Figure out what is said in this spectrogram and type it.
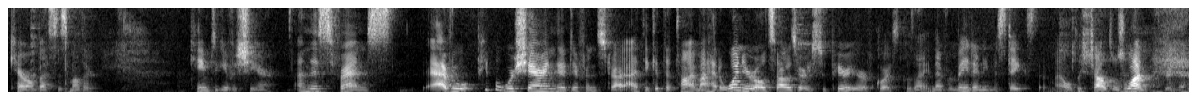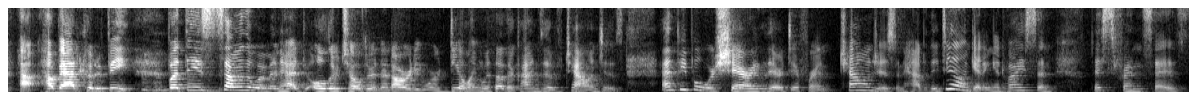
Carol Bess's mother, came to give a shiur, and this friend, everyone, people were sharing their different strategies. I think at the time I had a one year old, so I was very superior, of course, because I never made any mistakes. My oldest child was one. How, how bad could it be? But these some of the women had older children and already were dealing with other kinds of challenges, and people were sharing their different challenges and how do they deal and getting advice. And this friend says,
